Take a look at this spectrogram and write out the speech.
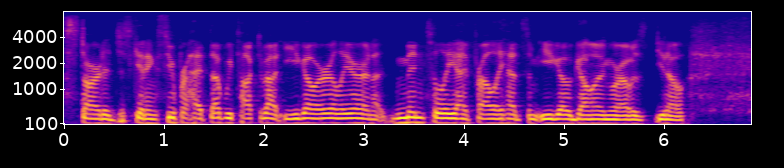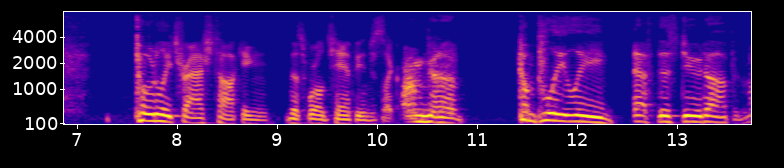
started just getting super hyped up. We talked about ego earlier, and I, mentally, I probably had some ego going where I was, you know, totally trash talking this world champion, just like I'm gonna completely f this dude up, and,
